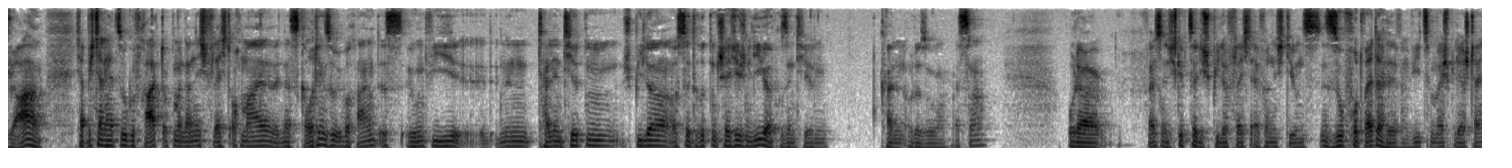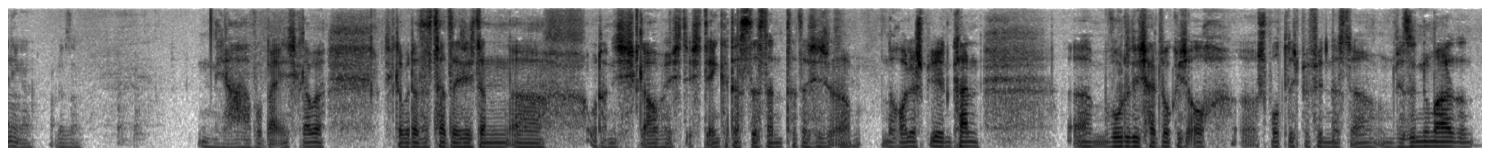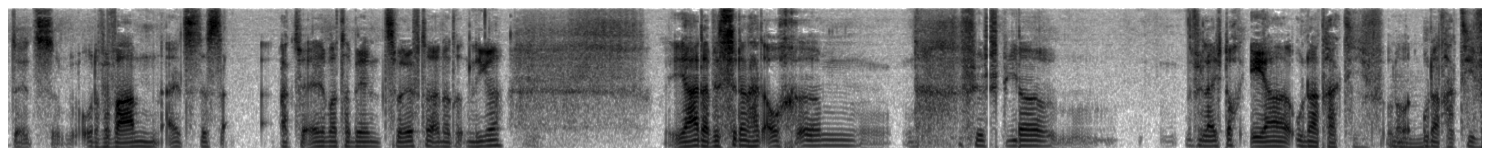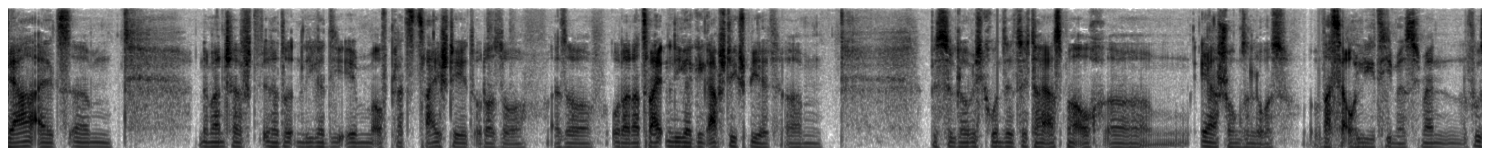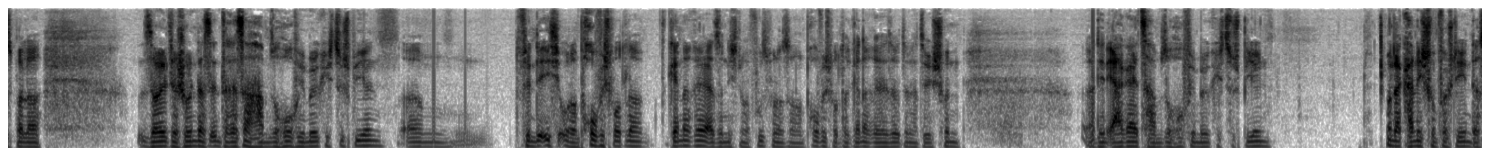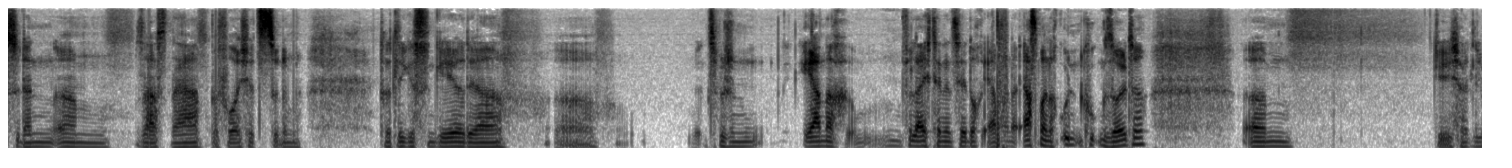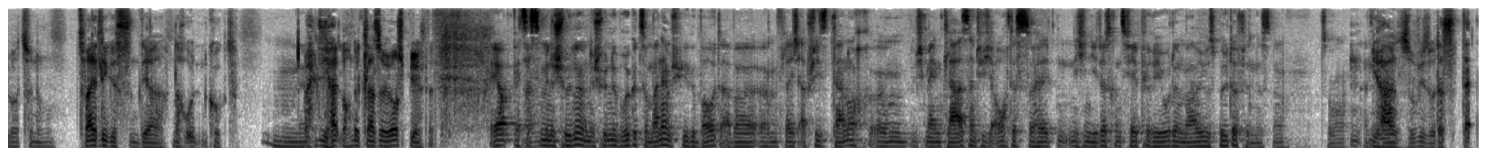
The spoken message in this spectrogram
ja, ich habe mich dann halt so gefragt, ob man dann nicht vielleicht auch mal, wenn das Scouting so überragend ist, irgendwie einen talentierten Spieler aus der dritten tschechischen Liga präsentieren kann oder so, weißt du? Oder weiß nicht, gibt es ja die Spieler vielleicht einfach nicht, die uns sofort weiterhelfen, wie zum Beispiel der Steininger oder so. Ja, wobei ich glaube, ich glaube, dass es tatsächlich dann, äh, oder nicht, ich glaube, ich, ich denke, dass das dann tatsächlich ähm, eine Rolle spielen kann, ähm, wo du dich halt wirklich auch äh, sportlich befindest, ja. Und wir sind nun mal jetzt, oder wir waren, als das aktuell war Tabellen Zwölfter in der dritten Liga. Ja, da bist du dann halt auch ähm, für Spieler vielleicht doch eher unattraktiv oder mhm. unattraktiver als ähm, eine Mannschaft in der dritten Liga, die eben auf Platz zwei steht oder so, also oder in der zweiten Liga gegen Abstieg spielt, ähm, bist du, glaube ich, grundsätzlich da erstmal auch ähm, eher chancenlos, was ja auch legitim ist. Ich meine, ein Fußballer sollte schon das Interesse haben, so hoch wie möglich zu spielen, ähm, finde ich, oder ein Profisportler generell, also nicht nur ein Fußballer, sondern ein Profisportler generell sollte natürlich schon äh, den Ehrgeiz haben, so hoch wie möglich zu spielen. Und da kann ich schon verstehen, dass du dann ähm, sagst, naja, bevor ich jetzt zu einem Drittligisten gehe, der äh, inzwischen eher nach, vielleicht tendenziell doch erstmal nach unten gucken sollte, ähm, gehe ich halt lieber zu einem Zweitligisten, der nach unten guckt. Mhm, ja. Weil die halt noch eine Klasse höher spielen. Ja, jetzt hast du mir eine schöne, eine schöne Brücke zum Mannheim-Spiel gebaut, aber ähm, vielleicht abschließend da noch, ähm, ich meine, klar ist natürlich auch, dass du halt nicht in jeder Transferperiode Marius Bilder findest. Ne? So, also ja, sowieso. Das, das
